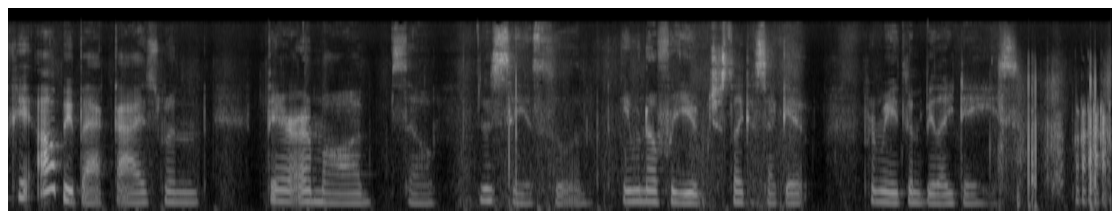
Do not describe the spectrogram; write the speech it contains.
Okay, I'll be back, guys, when there are mobs, so just see you soon. Even though for you, just like a second. For me, it's gonna be like days. Bye-bye.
